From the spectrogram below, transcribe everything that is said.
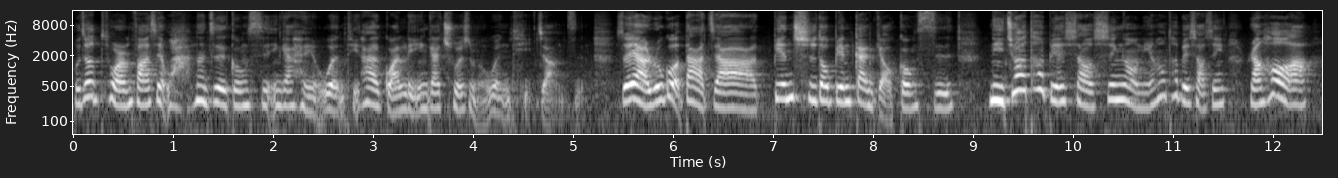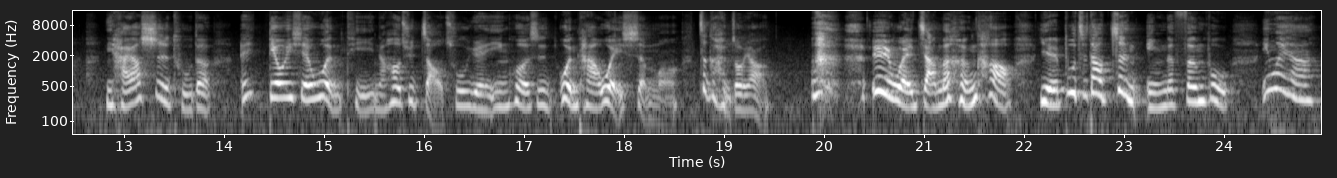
我就突然发现，哇，那这个公司应该很有问题，它的管理应该出了什么问题这样子。所以啊，如果大家边吃都边干掉公司，你就要特别小心哦，你要特别小心，然后啊。你还要试图的，诶，丢一些问题，然后去找出原因，或者是问他为什么，这个很重要。玉伟讲得很好，也不知道阵营的分布，因为啊。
